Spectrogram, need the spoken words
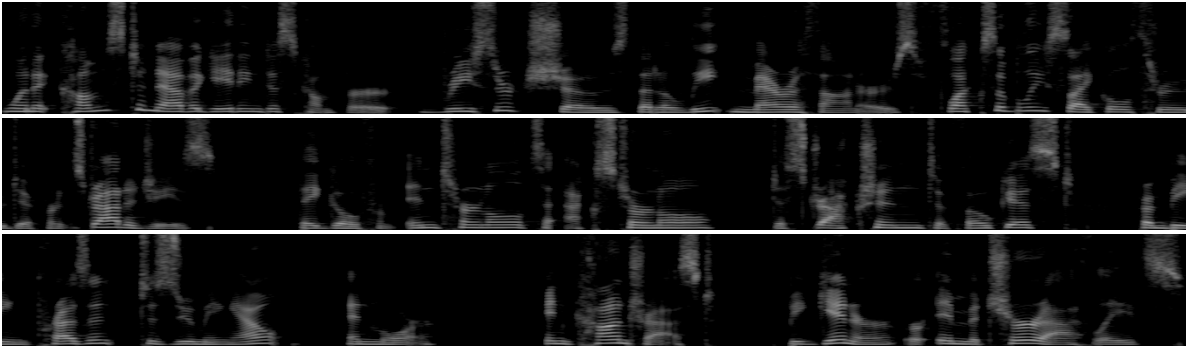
When it comes to navigating discomfort, research shows that elite marathoners flexibly cycle through different strategies. They go from internal to external, distraction to focused, from being present to zooming out, and more. In contrast, beginner or immature athletes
